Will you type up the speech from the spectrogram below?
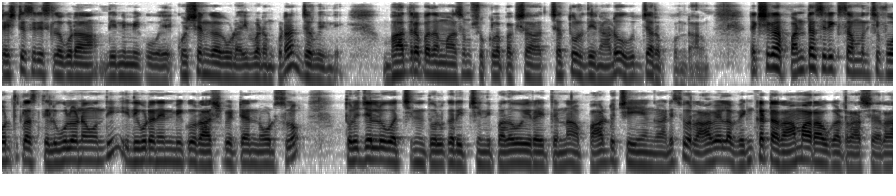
టెస్ట్ సిరీస్లో కూడా దీన్ని మీకు క్వశ్చన్గా కూడా ఇవ్వడం కూడా జరిగింది. భాద్రపద మాసం శుక్లపక్ష చతుర్థి నాడు జరుపుకుంటారు. నెక్స్ట్ ఇక్కడ పంట సిరికి సంబంధించి ఫోర్త్ క్లాస్ తెలుగులోనే ఉంది. ఇది కూడా నేను మీకు రాసి పెట్టాను నోట్స్లో. తొలిజల్లు వచ్చింది తొలకరిచ్చింది పదవి రైతన్న పాటు చేయంగానే. సో రావేల వెంకట రామారావు గారు రాశారా?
